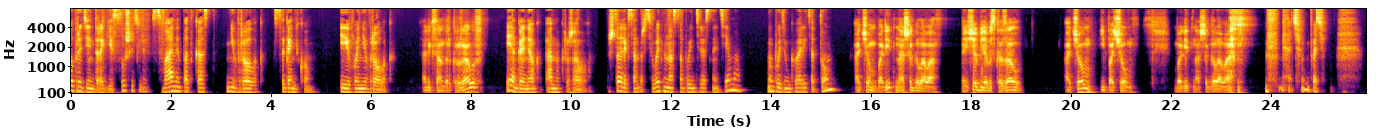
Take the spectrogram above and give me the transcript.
Добрый день, дорогие слушатели. С вами подкаст «Невролог» с Огоньком и его невролог Александр Кружалов и Огонек Анна Кружалова. Что, Александр, сегодня у нас с тобой интересная тема. Мы будем говорить о том, о чем болит наша голова. А еще бы я бы сказал, о чем и почем болит наша голова. О чем и почем.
